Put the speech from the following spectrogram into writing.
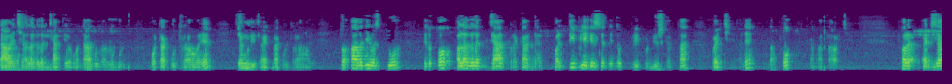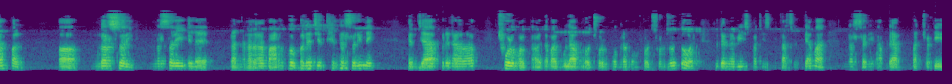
લાવે છે અલગ અલગ જાતિઓમાં, નાનું નાનું મોટા કૂતરા હોય, જંગલી ટાઈપના કૂતરા હોય. તો આ બધી વસ્તુઓ એ લોકો અલગ અલગ જાત પ્રકારના મલ્ટિપ્લિકેશનની તો રિપ્રોડ્યુસ કરતા હોય છે અને નફો કમાતા હોય છે ફોર એક્ઝામ્પલ નર્સરી નર્સરી એટલે નાના નાના બાળકો બને છે તે નર્સરી નહીં જ્યાં આપણે નાના છોડ મળતા હોય તમારે ગુલાબનો છોડ મોગરાનો છોડ છોડ જોઈતો હોય તો તેને વીસ પચીસ પચાસ રૂપિયામાં નર્સરી આપણે આ પંચોટી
